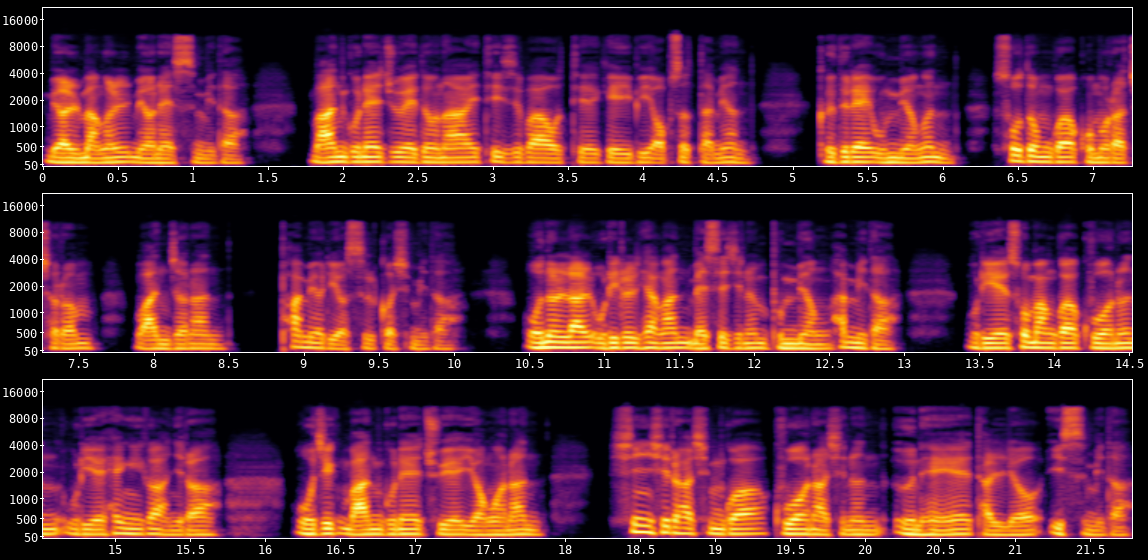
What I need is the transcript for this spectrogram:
멸망을 면했습니다. 만군의 주 에도나의 티즈바오트의 개입이 없었다면 그들의 운명은 소돔과 고모라처럼 완전한 파멸이었을 것입니다. 오늘날 우리를 향한 메시지는 분명합니다. 우리의 소망과 구원은 우리의 행위가 아니라 오직 만군의 주의 영원한 신실하심과 구원하시는 은혜에 달려 있습니다.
